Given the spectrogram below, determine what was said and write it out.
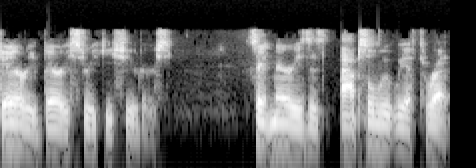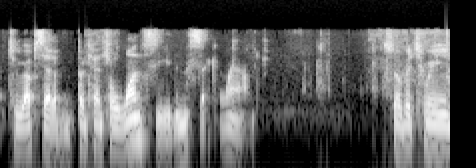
very very streaky shooters. St. Mary's is absolutely a threat to upset a potential one seed in the second round. So between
